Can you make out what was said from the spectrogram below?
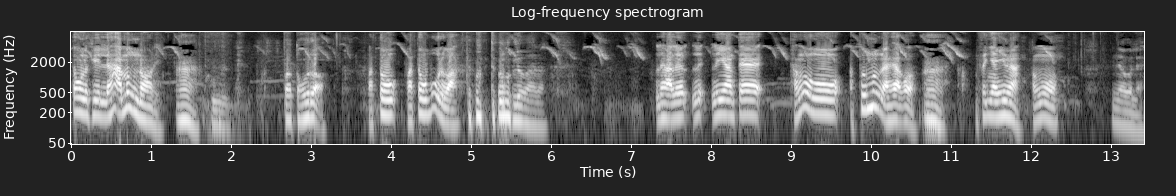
Tôi là khi lấy hàng mông nọ đi. Ừ. Ừ. À và tôi rồi. Và tôi và tôi bố rồi bà. Tôi rồi bà. Lấy hàng lấy lấy hàng tê ไงนะหัวตะเกียบแต่ละโตโตอยู่แล้วนะโตโตฟันได้ก็มองเลยกูเลยลีควาเด้อโตโตเลยโตเลยคือแล้วมึงนอนเลยอืมปะโตหรอปะโตปะโตบุเลยวะโตเลยว่ะแล้วแล้วแล้วยังแต่ทั้งงงเพิ่มมึงอะไรก็อืมสัญญาอยู่นะทั้งงงเนี่ยวันเลย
